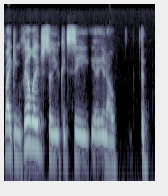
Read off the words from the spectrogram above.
Viking Village, so you could see you know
